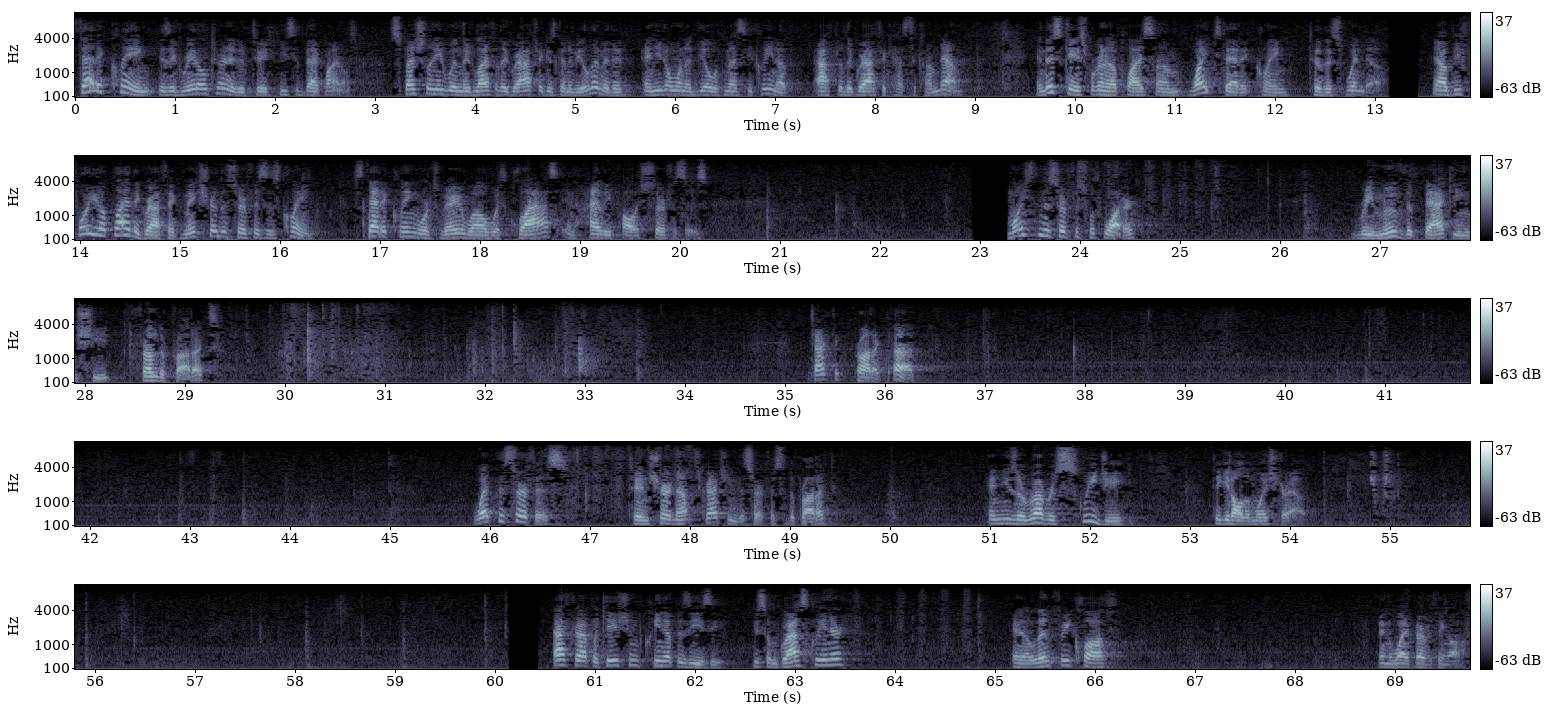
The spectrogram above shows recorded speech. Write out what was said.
Static cling is a great alternative to adhesive back vinyls, especially when the life of the graphic is going to be limited and you don't want to deal with messy cleanup after the graphic has to come down. In this case, we're going to apply some white static cling to this window. Now, before you apply the graphic, make sure the surface is clean. Static cling works very well with glass and highly polished surfaces. Moisten the surface with water. Remove the backing sheet from the product. Tack the product up. Wet the surface to ensure not scratching the surface of the product. And use a rubber squeegee to get all the moisture out. After application, cleanup is easy. Use some glass cleaner and a lint-free cloth and wipe everything off.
